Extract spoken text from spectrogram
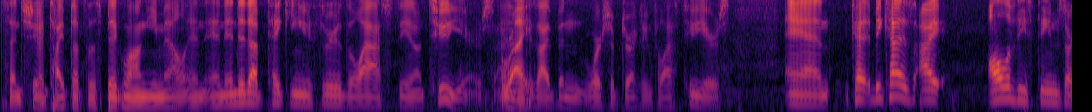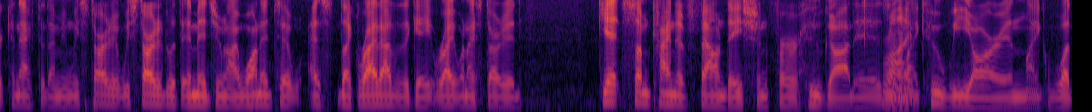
sent you I typed up this big long email, and, and ended up taking you through the last you know two years, uh, right? Because I've been worship directing for the last two years, and because I all of these themes are connected. I mean, we started we started with image, and I wanted to as like right out of the gate, right when I started get some kind of foundation for who God is right. and like who we are and like what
